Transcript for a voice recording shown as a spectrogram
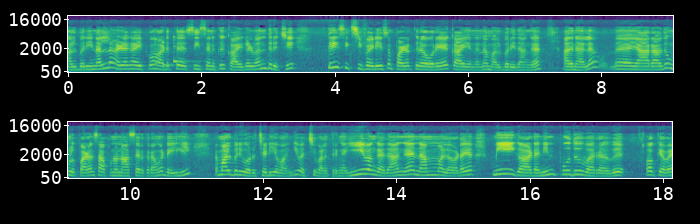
மல்பரி நல்ல அழகாக இப்போ அடுத்த சீசனுக்கு காய்கள் வந்துருச்சு. த்ரீ சிக்ஸ்டி ஃபைவ் டேஸும் பழக்கிற ஒரே காய் என்னென்னா மல்பரி தாங்க. அதனால் யாராவது உங்களுக்கு பழம் சாப்பிடணும்னு ஆசை இருக்கிறவங்க டெய்லி மல்பரி ஒரு செடியை வாங்கி வச்சு வளர்த்துருங்க. ஈவங்க தாங்க நம்மளோட மீ கார்டனின் புது வரவு. ஓகேவா?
